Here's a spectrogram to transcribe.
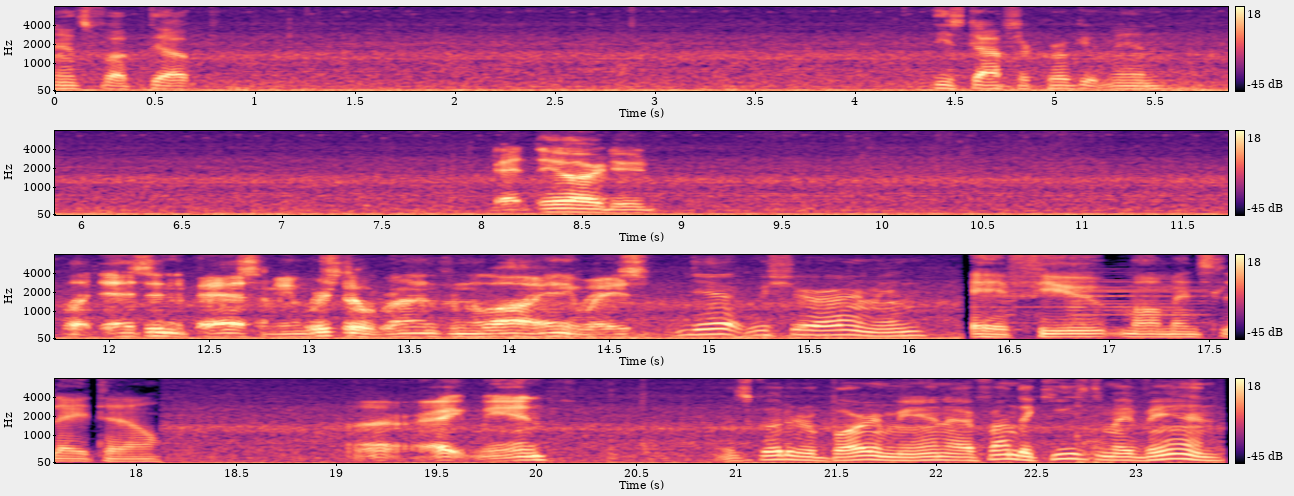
That's fucked up. These cops are crooked, man. That they are, dude. But that's in the past. I mean, we're still running from the law, anyways. Yeah, we sure are, man. A few moments later. All right, man. Let's go to the bar, man. I found the keys to my van.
